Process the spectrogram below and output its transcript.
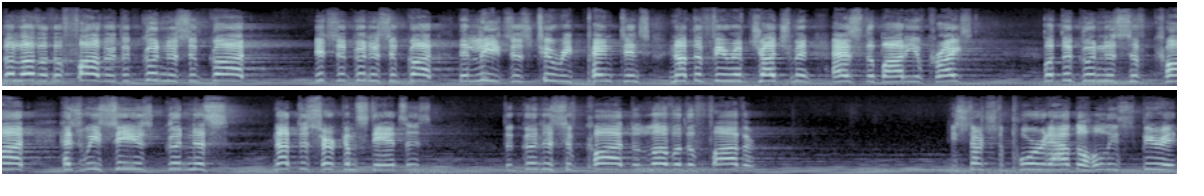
the love of the Father, the goodness of God. It's the goodness of God that leads us to repentance, not the fear of judgment as the body of Christ, but the goodness of God as we see His goodness, not the circumstances. The goodness of God, the love of the Father. He starts to pour it out, the Holy Spirit.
